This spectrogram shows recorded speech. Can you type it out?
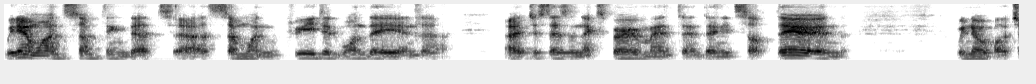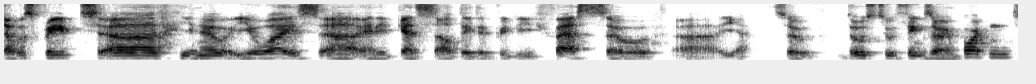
we don't want something that uh, someone created one day and uh, uh just as an experiment and then it's up there and we know about JavaScript, uh, you know, UIs, uh, and it gets outdated pretty fast. So yeah, so those two things are important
